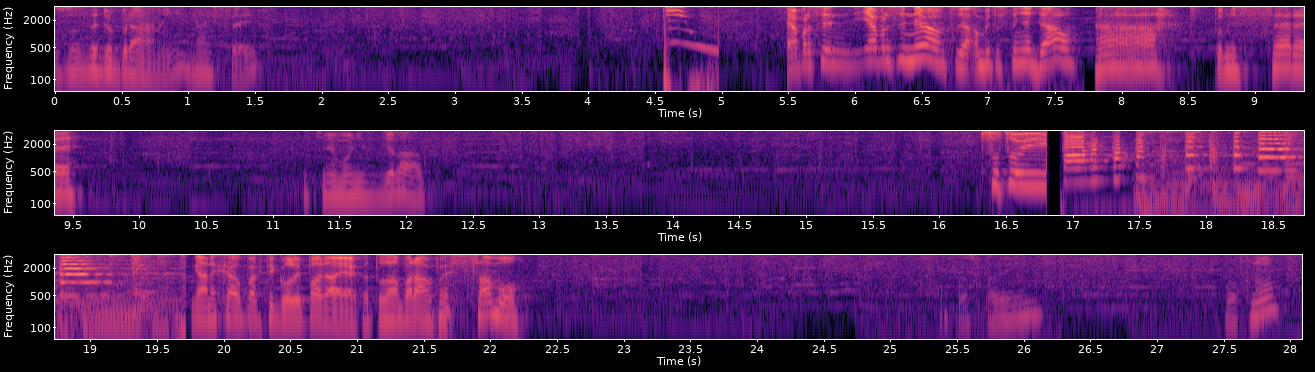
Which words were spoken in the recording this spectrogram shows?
To jsou zde do brány, nice save. Já prostě, já prostě nemám co dělat, on by to stejně dal. Ah, to mě sere. To ti nemohl nic dělat. Co to je? Já nechápu, jak ty goly padají, jako to tam padá úplně samo. To zastavím. V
